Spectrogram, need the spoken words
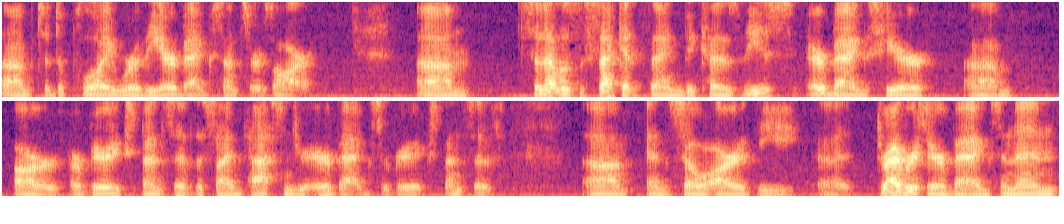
um, to deploy where the airbag sensors are. So that was the second thing because these airbags here um, are are very expensive. The side passenger airbags are very expensive, um, and so are the uh, driver's airbags. And then,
